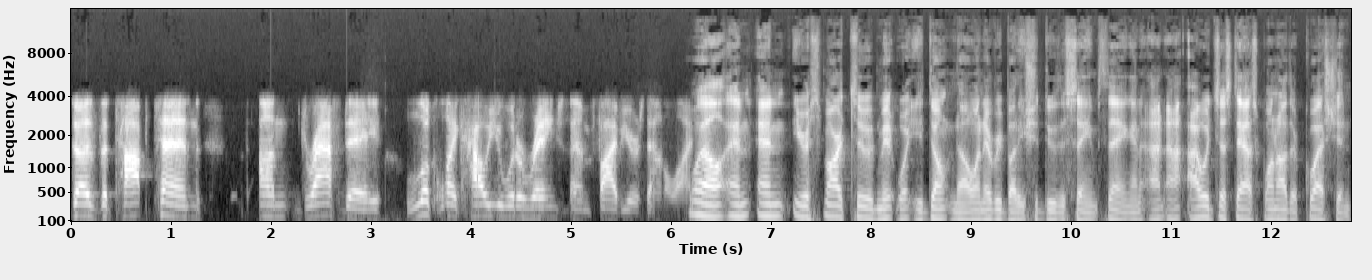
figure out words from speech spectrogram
does the top 10 on draft day look like how you would arrange them 5 years down the line. Well, and and you're smart to admit what you don't know, and everybody should do the same thing. And, and I- I would just ask one other question.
